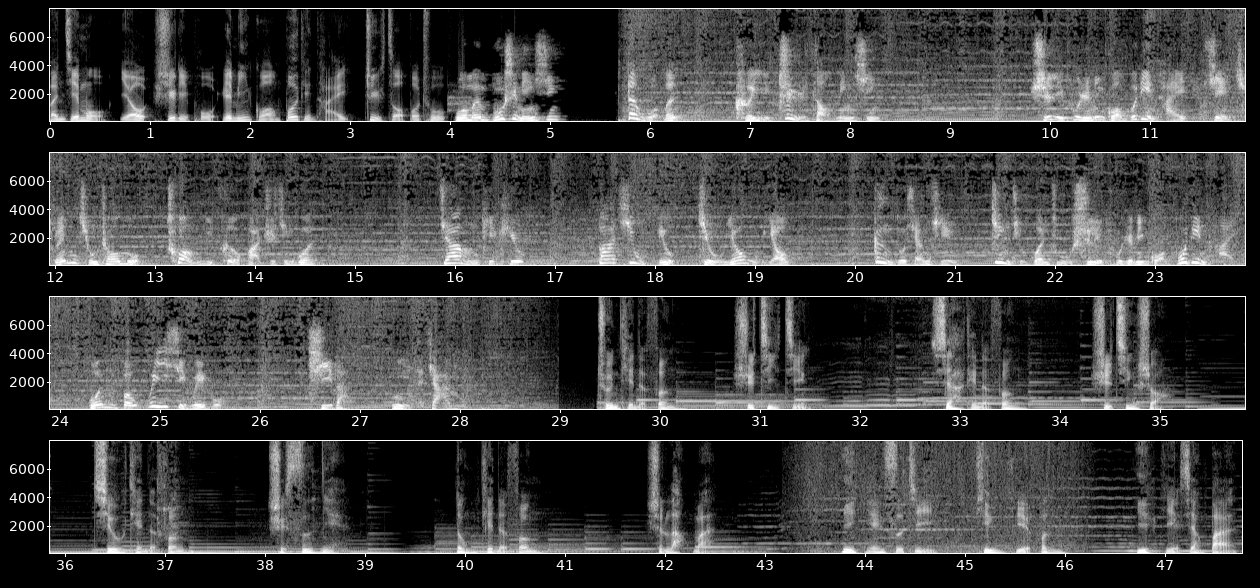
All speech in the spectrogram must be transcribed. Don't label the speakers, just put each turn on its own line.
本节目由十里铺人民广播电台制作播出。
我们不是明星，但我们可以制造明星。十里铺人民广播电台现全球招募创意策划执行官，加盟 QQ：八七五六九幺五幺，更多详情敬请关注十里铺人民广播电台官方微信微博，期待你的加入。
春天的风是寂静，夏天的风是清爽，秋天的风是思念，冬天的风是浪漫。一年四季听夜风，夜夜相伴，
